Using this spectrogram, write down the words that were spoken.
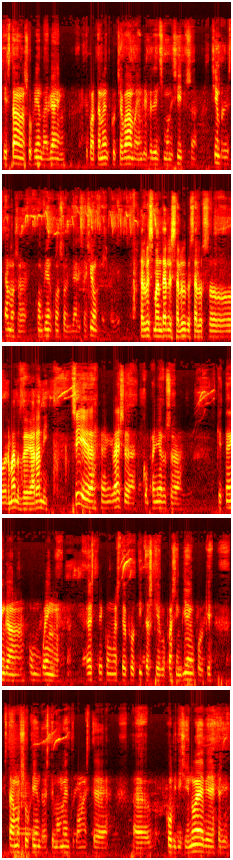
que están sufriendo allá en el departamento de Cochabamba, en diferentes municipios. Uh, siempre estamos cumpliendo con solidarización. Tal vez mandarles saludos a los hermanos de Arani. Sí, gracias compañeros, que tengan un buen este con este frutitas que lo pasen bien porque estamos sufriendo este momento con este COVID-19.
